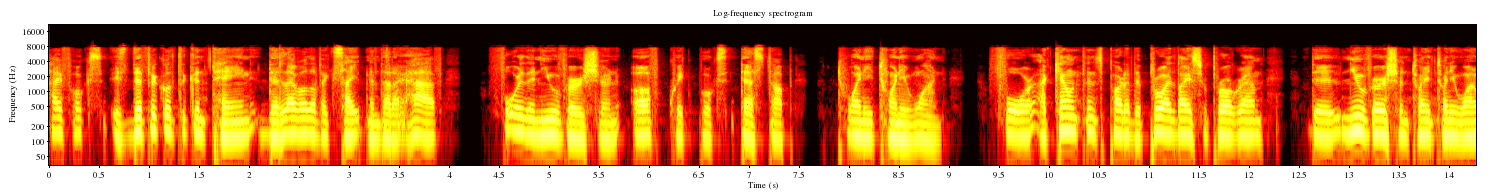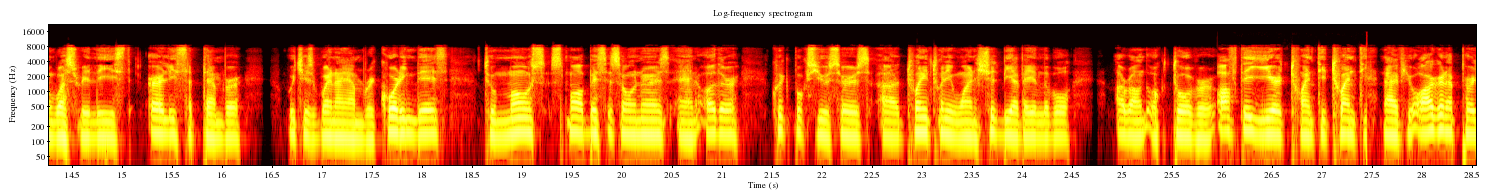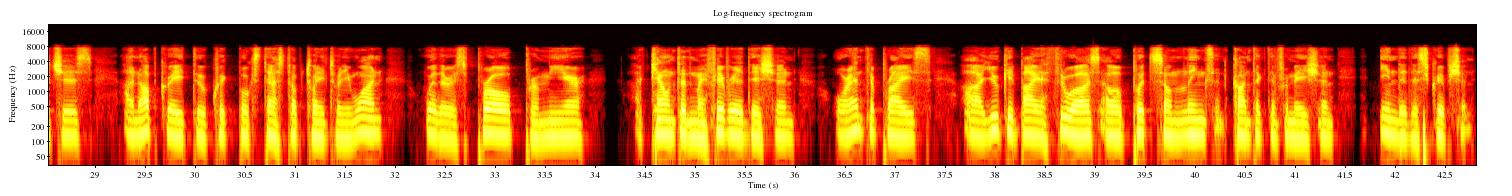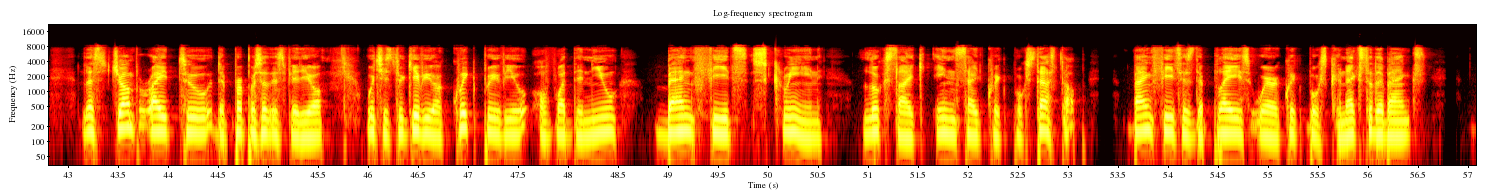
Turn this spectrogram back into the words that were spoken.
Hi, folks. It's difficult to contain the level of excitement that I have for the new version of QuickBooks Desktop 2021. For accountants, part of the Pro Advisor program, the new version 2021 was released early September, which is when I am recording this. To most small business owners and other QuickBooks users, uh, 2021 should be available around October of the year 2020. Now, if you are going to purchase an upgrade to QuickBooks Desktop 2021, whether it's Pro, Premier, Accountant, my favorite edition, or Enterprise, uh, you could buy it through us. I will put some links and contact information in the description. Let's jump right to the purpose of this video, which is to give you a quick preview of what the new Bank Feeds screen looks like inside QuickBooks Desktop. Bank Feeds is the place where QuickBooks connects to the banks,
